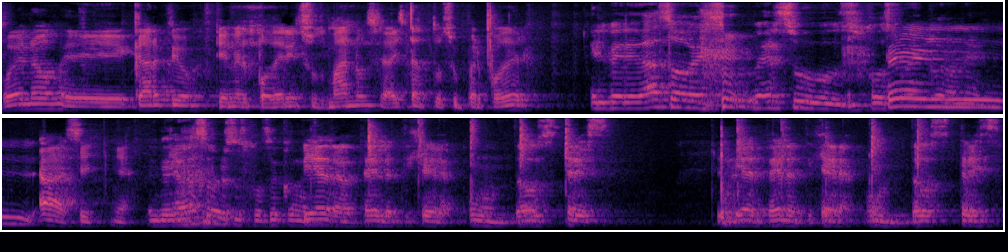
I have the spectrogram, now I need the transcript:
Bueno, eh, Carpio tiene el poder en sus manos. Ahí está tu superpoder. El veredazo versus, versus José Pero Coronel. el... Ah, sí, ya. El veredazo versus José Coronel. Piedra, papel tijera. Un, dos, tres. Piedra, papel tijera. Un, dos, tres.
